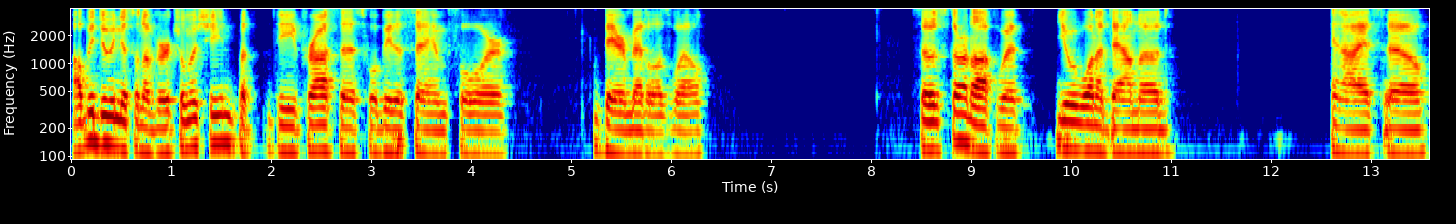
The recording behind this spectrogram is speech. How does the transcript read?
I'll be doing this on a virtual machine, but the process will be the same for bare metal as well. So to start off with, you'll want to download an ISO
